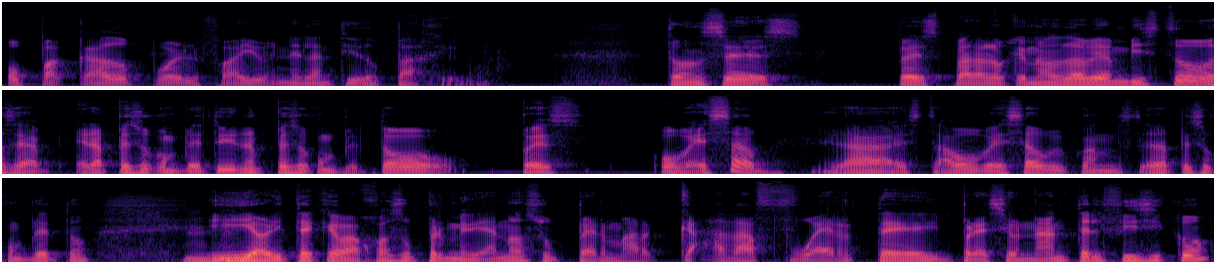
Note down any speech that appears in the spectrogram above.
opacado por el fallo en el antidopaje. güey. Entonces, pues para lo que no lo habían visto, o sea, era peso completo y era peso completo, pues obesa, güey. Era, estaba obesa, güey, cuando era peso completo. Y ahorita que bajó a supermediano, super marcada, fuerte, impresionante el físico.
